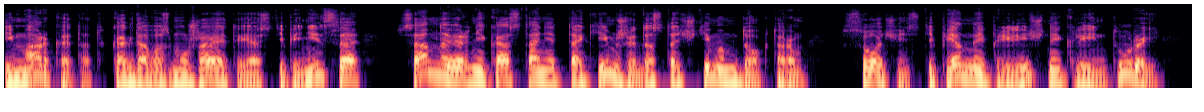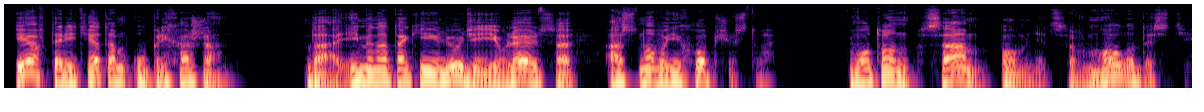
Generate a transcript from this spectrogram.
И Марк этот, когда возмужает и остепенится, сам наверняка станет таким же досточтимым доктором, с очень степенной приличной клиентурой и авторитетом у прихожан. Да, именно такие люди являются основой их общества. Вот он сам, помнится, в молодости.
